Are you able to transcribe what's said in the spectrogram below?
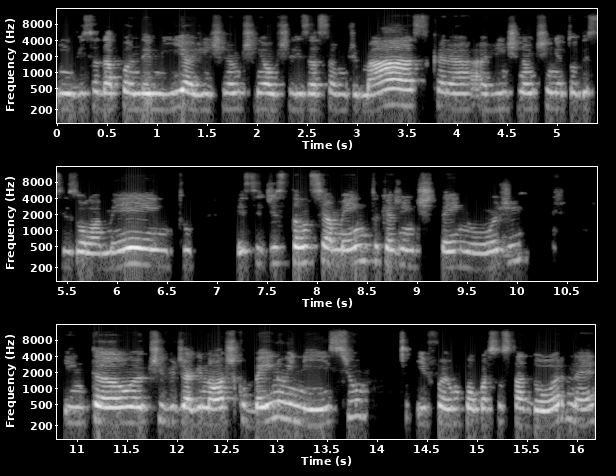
Em vista da pandemia, a gente não tinha a utilização de máscara, a gente não tinha todo esse isolamento, esse distanciamento que a gente tem hoje. Então, eu tive o diagnóstico bem no início e foi um pouco assustador, né?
